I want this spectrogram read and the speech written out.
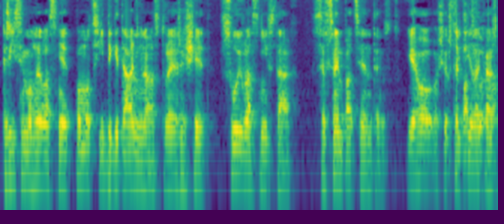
kteří si mohli vlastně pomocí digitální nástroje řešit svůj vlastní vztah se svým pacientem, jeho ošetřující lékař.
